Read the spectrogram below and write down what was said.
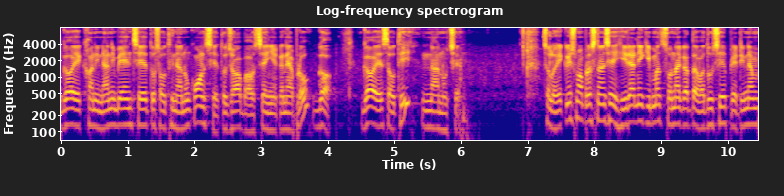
ગ એ ખની નાની બહેન છે. તો સૌથી નાનું કોણ છે? તો જવાબ આવશે અહીંયા કને આપણો ગ. ગ એ સૌથી નાનું છે. ચલો, એકવીસમો પ્રશ્ન છે, હીરાની કિંમત સોના કરતાં વધુ છે, પ્લેટિનમ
